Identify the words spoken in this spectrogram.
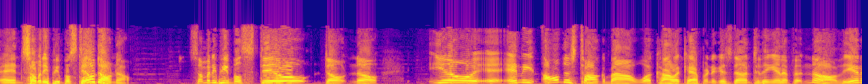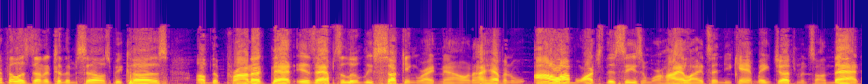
and so many people still don't know. So many people still don't know. You know, any all this talk about what Colin Kaepernick has done to the NFL. No, the NFL has done it to themselves because of the product that is absolutely sucking right now. And I haven't. All I've watched this season were highlights, and you can't make judgments on that.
